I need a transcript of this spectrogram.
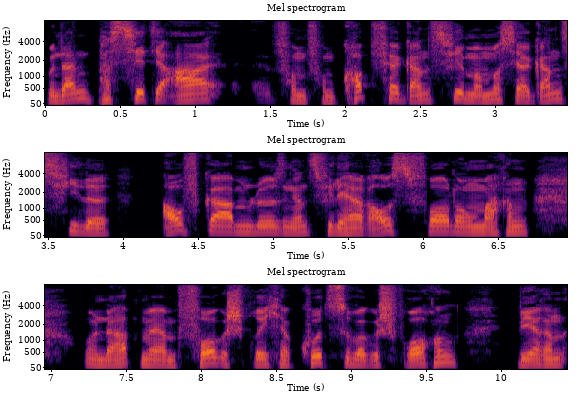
und dann passiert ja A, vom, vom Kopf her ganz viel. Man muss ja ganz viele Aufgaben lösen, ganz viele Herausforderungen machen. Und da hatten wir im Vorgespräch ja kurz drüber gesprochen, während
